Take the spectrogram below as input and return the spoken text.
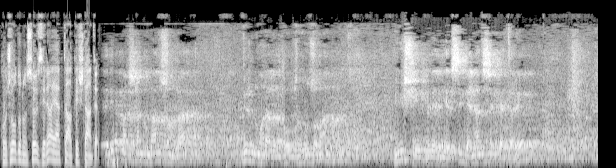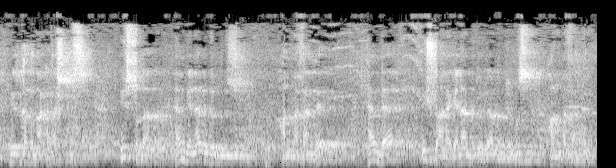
Kocaoğlu'nun sözleri ayakta alkışlandı. Belediye başkanından sonra bir numaralı koltuğumuz olan Büyükşehir Belediyesi Genel Sekreteri bir kadın arkadaşımız. Üst tutan hem genel müdürümüz hanımefendi hem de üç tane genel müdür yardımcımız hanımefendi.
